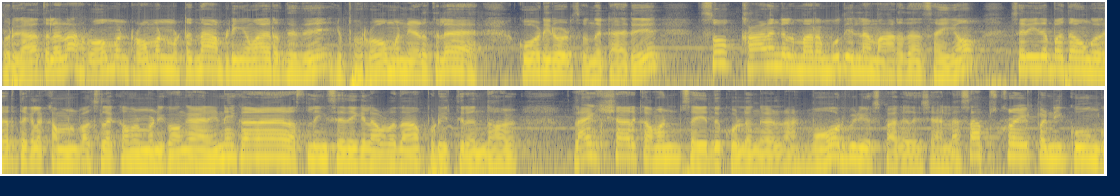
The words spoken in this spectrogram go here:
ஒரு காலத்துலலாம் ரோமன் ரோமன் மட்டும்தான் அப்படிங்கிற மாதிரி இருந்தது. இப்போ ரோமன் இடத்துல கோடி ரோட்ஸ் வந்துட்டாரு. ஸோ காலங்கள் மாறும்போது எல்லாம் மாறதான் செய்யும். சரி இதை பார்த்தா உங்கள் கருத்துக்களை கமெண்ட் பாக்ஸில் கமெண்ட் பண்ணிக்கோங்க. இன்னைக்கான ரஸ்லிங் செய்திகள் அவ்வளோதான் பிடித்திருந்தால் லைக் ஷேர் கமெண்ட் செய்து கொள்ளுங்கள். அண்ட் மோர் வீடியோஸ் பார்க்குறது சேனலில் சப்ஸ்கிரைப் பண்ணிக்கோங்க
